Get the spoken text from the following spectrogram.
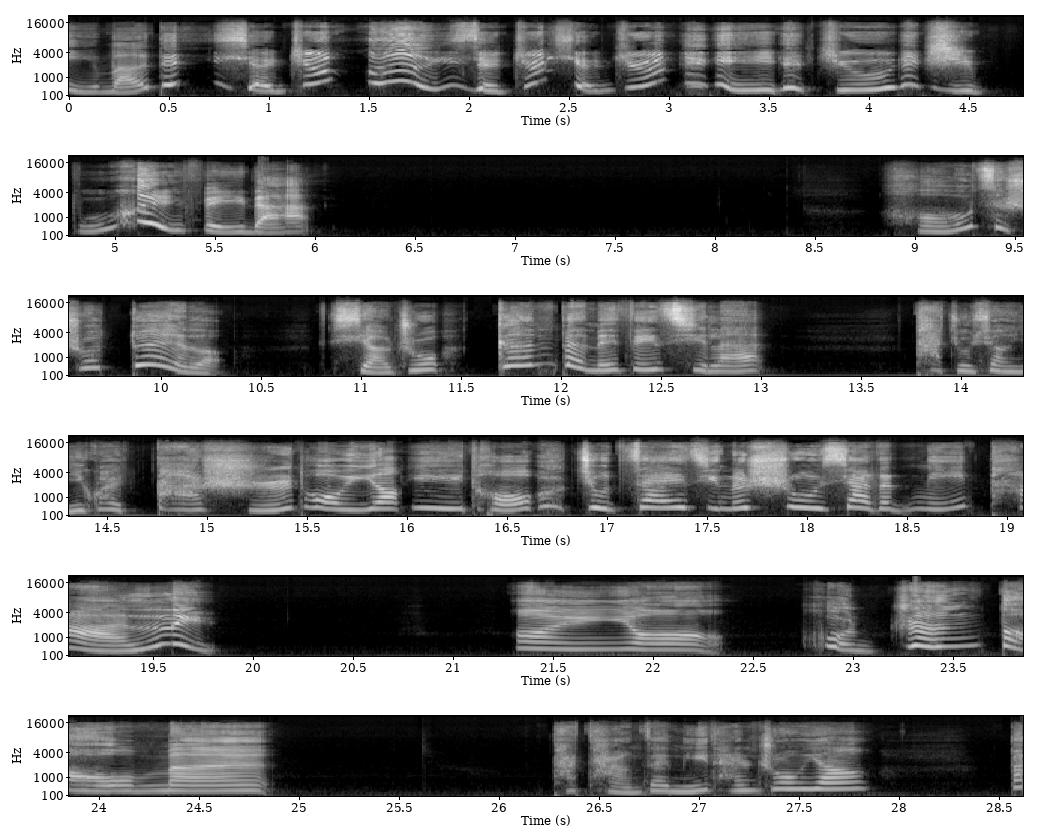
羽毛的小猪，小猪，小猪。猪是不会飞的。”猴子说：“对了，小猪根本没飞起来，它就像一块大石头一样，一头就栽进了树下的泥潭里。”哎呀！可真倒霉！他躺在泥潭中央，吧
